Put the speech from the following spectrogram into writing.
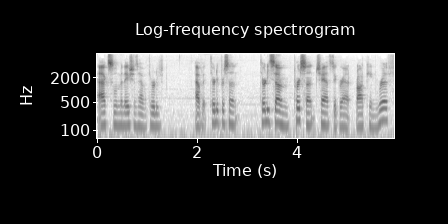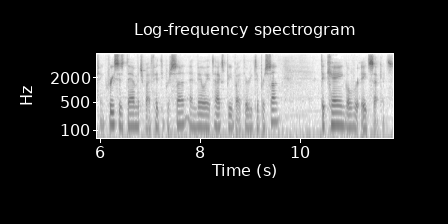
Axe eliminations have a 30 have a 30% 37% chance to grant Rocking Riff, increases damage by 50% and melee attack speed by 32%, decaying over 8 seconds.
